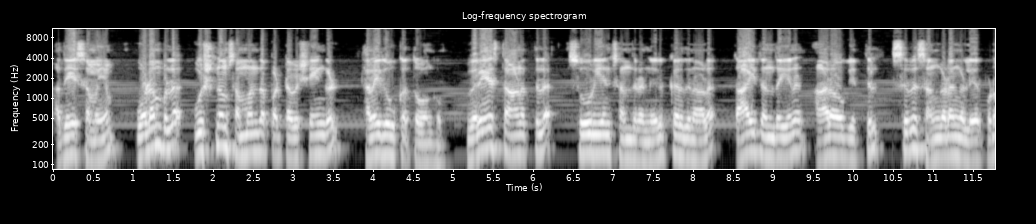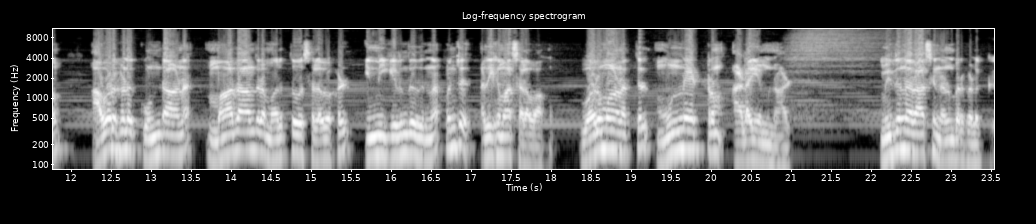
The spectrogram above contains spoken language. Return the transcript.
அதே சமயம் உடம்புல உஷ்ணம் சம்பந்தப்பட்ட விஷயங்கள் தலைதூக்க துவங்கும். விரயஸ்தானத்துல சூரியன் சந்திரன் இருக்கிறதுனால தாய் தந்தையின் ஆரோக்கியத்தில் சிறு சங்கடங்கள் ஏற்படும். அவர்களுக்கு உண்டான மாதாந்திர மருத்துவ செலவுகள் இன்னைக்கு இருந்ததுன்னா கொஞ்சம் அதிகமா செலவாகும். வருமானத்தில் முன்னேற்றம் அடையும் நாள். மிதுன ராசி நண்பர்களுக்கு.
